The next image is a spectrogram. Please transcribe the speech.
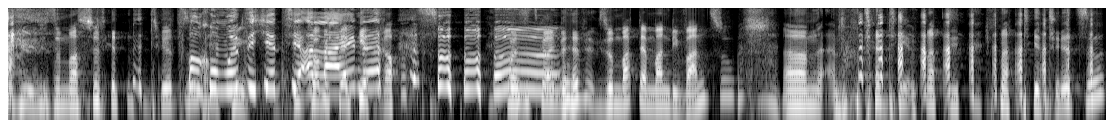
wieso machst du denn die Tür zu? Warum muss ich jetzt hier wie komm ich denn alleine? hier raus? Nicht mehr, Wieso macht der Mann die Wand zu? Ähm, macht, er die, macht, die, macht die Tür zu.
